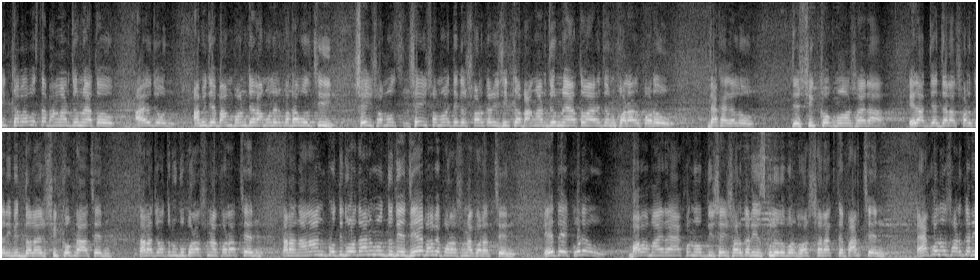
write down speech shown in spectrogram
শিক্ষা ব্যবস্থা ভাঙার জন্য এত আয়োজন। আমি যে বামফ্রন্টের আমলের কথা বলছি, সেই সমস্ত সেই সময় থেকে সরকারি শিক্ষা ভাঙার জন্য এত আয়োজন করার পরেও দেখা গেল যে শিক্ষক মহাশয়রা, এ রাজ্যের যারা সরকারি বিদ্যালয়ের শিক্ষকরা আছেন, তারা যতটুকু পড়াশোনা করাচ্ছেন, তারা নানান প্রতিকূলতার মধ্য দিয়ে যেভাবে পড়াশোনা করাচ্ছেন, এতে করেও বাবা মায়েরা এখনও অবধি সেই সরকারি স্কুলের উপর ভরসা রাখতে পারছেন। এখনও সরকারি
